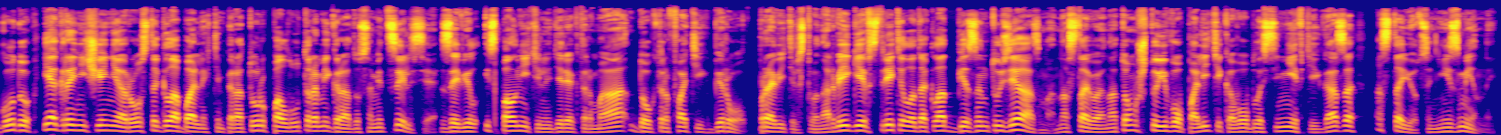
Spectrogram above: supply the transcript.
году и ограничение роста глобальных температур полуторами градусами Цельсия, заявил исполнительный директор МАА доктор Фатик Бирол. Правительство Норвегии встретило доклад без энтузиазма, настаивая на том, что его политика в области нефти и газа остается неизменной.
